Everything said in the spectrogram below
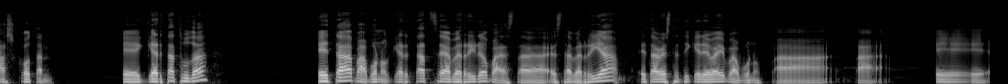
askotan e, gertatu da, eta, ba, bueno, gertatzea berriro, ba, ez da, ez da berria, eta bestetik ere bai, ba, bueno, ba, ba, e,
